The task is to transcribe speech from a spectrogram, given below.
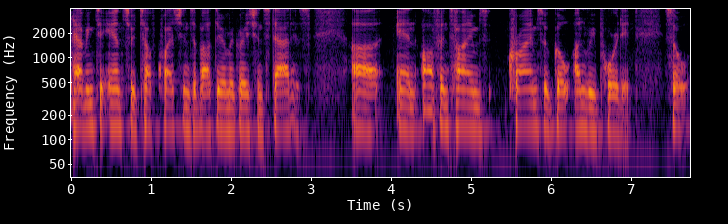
having to answer tough questions about their immigration status. Uh, and oftentimes, crimes will go unreported. So,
